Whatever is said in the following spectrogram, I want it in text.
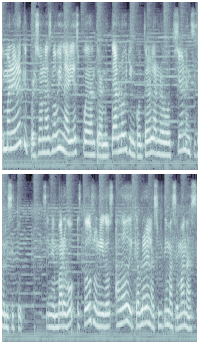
de manera que personas no binarias puedan tramitarlo y encontrar la nueva opción en su solicitud. Sin embargo, Estados Unidos ha dado de qué hablar en las últimas semanas,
